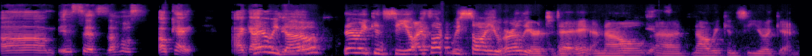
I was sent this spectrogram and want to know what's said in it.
Um, it says the host, okay. I got there we go. There we can see you. I thought we saw you earlier today, and now yes. uh, now we can see you again.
